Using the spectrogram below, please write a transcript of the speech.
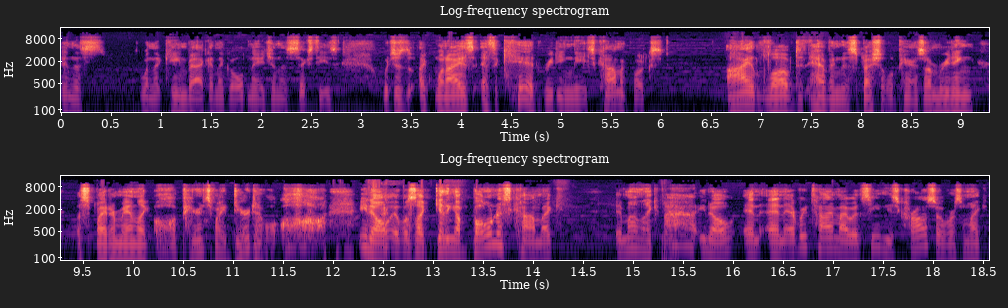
in this when it came back in the golden age in the 60s, which is like when I, as, as a kid, reading these comic books. I loved having the special appearance. I'm reading a Spider-Man like, oh, appearance by Daredevil. Oh, you know, it was like getting a bonus comic. Am I like, ah, you know, and and every time I would see these crossovers, I'm like,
